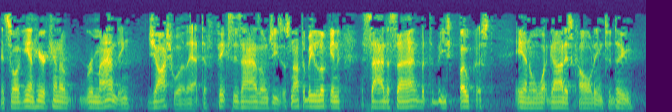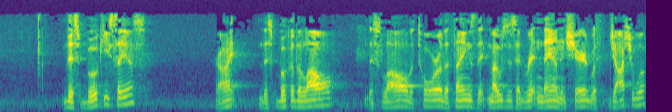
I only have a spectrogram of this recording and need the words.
And so again, here kind of reminding Joshua that to fix his eyes on Jesus, not to be looking side to side, but to be focused in on what God has called him to do. This book, he says, right? This book of the law, this law, the Torah, the things that Moses had written down and shared with Joshua,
